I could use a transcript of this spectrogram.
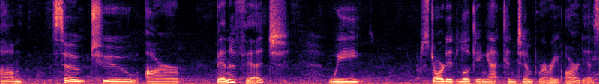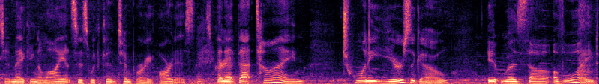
Um, so, to our benefit, we started looking at contemporary artists and making alliances with contemporary artists. And at that time, 20 years ago, it was uh, a void,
